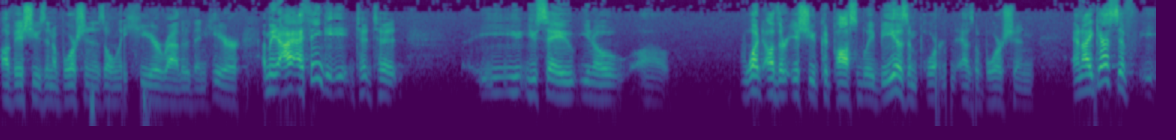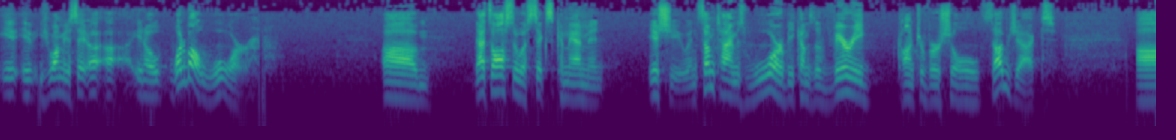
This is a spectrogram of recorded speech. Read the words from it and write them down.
of issues and abortion is only here rather than here. I mean, I, I think to, to you, you, say you know uh, what other issue could possibly be as important as abortion, and I guess if if, you want me to say uh, uh, you know what about war? Um, that's also a Sixth Commandment issue. And sometimes war becomes a very controversial subject uh,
